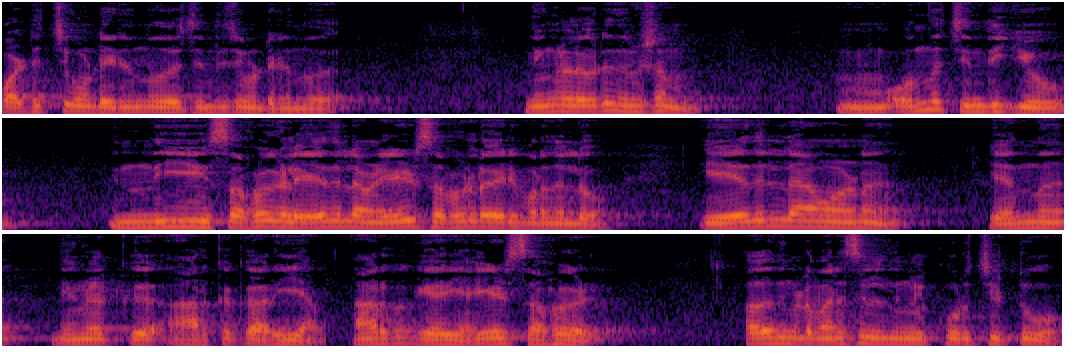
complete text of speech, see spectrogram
പഠിച്ചുകൊണ്ടിരുന്നത് ചിന്തിച്ചുകൊണ്ടിരുന്നത്. നിങ്ങൾ ഒരു നിമിഷം ഒന്ന് ചിന്തിക്കൂ. ഇന്ന് ഈ സഭകൾ ഏതെല്ലാമാണ് ഏഴ് സഭകളുടെ കാര്യം പറഞ്ഞല്ലോ. ഏതെല്ലാമാണ് എന്ന് നിങ്ങൾക്ക് ആർക്കൊക്കെ അറിയാം? ആർക്കൊക്കെ അറിയാം? ഏഴ് സഭകൾ. അത് നിങ്ങളുടെ മനസ്സിൽ നിങ്ങൾ കുറിച്ചിട്ടുവോ?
